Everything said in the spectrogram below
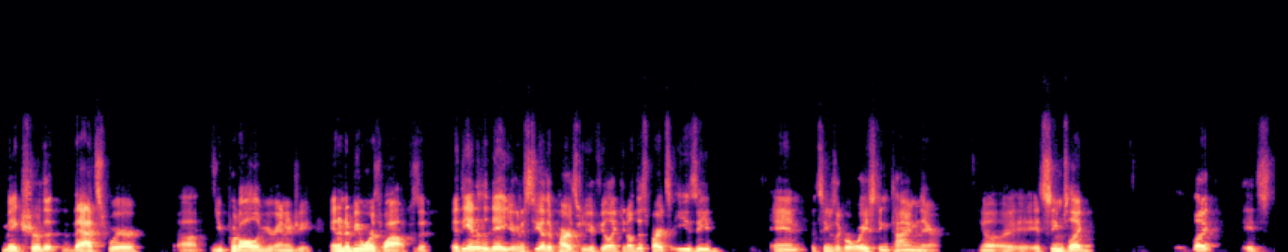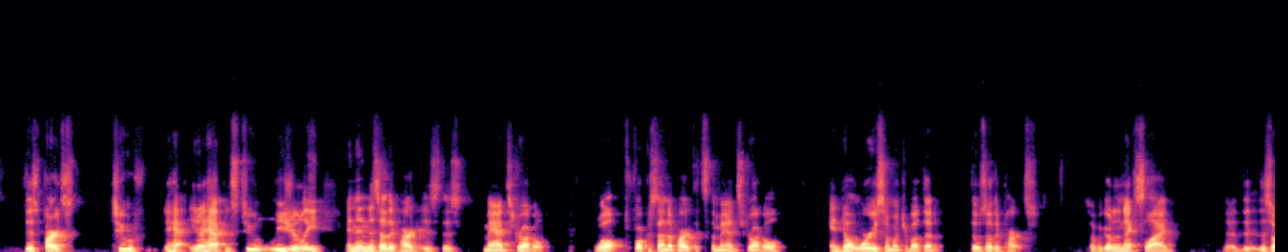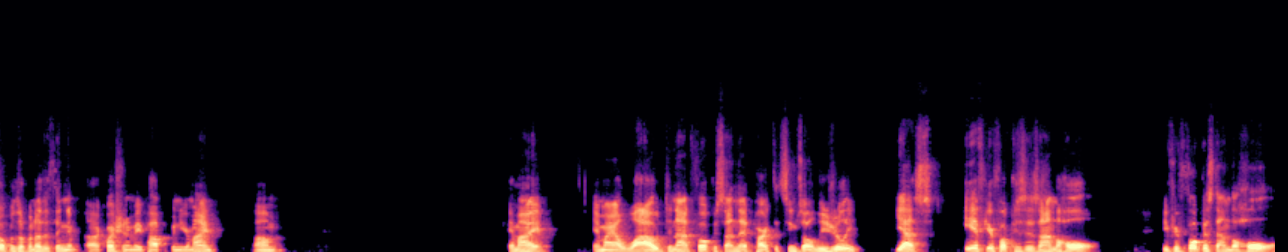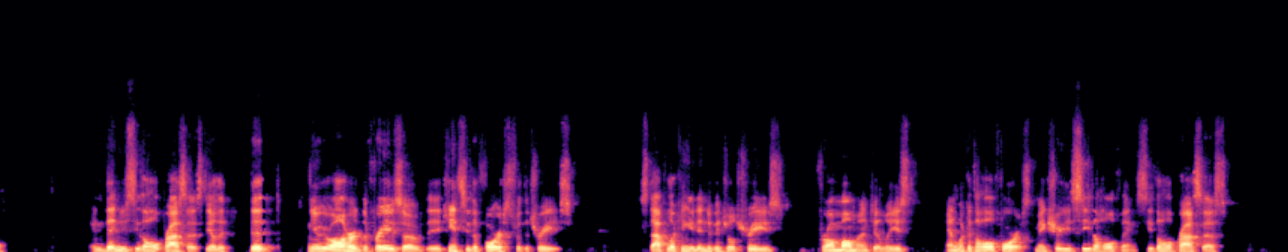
Make sure that that's where uh, you put all of your energy and it'll be worthwhile because at the end of the day, you're going to see other parts where you feel like, you know, this part's easy and it seems like we're wasting time there. You know, it, it seems like, like it's, this part's too, you know, happens too leisurely. And then this other part is this mad struggle. Well, focus on the part that's the mad struggle and don't worry so much about that, those other parts. So if we go to the next slide, th- this opens up another thing that uh, question that may pop up into your mind. Um, am I am I allowed to not focus on that part that seems all leisurely? Yes, if your focus is on the whole. If you're focused on the whole, and then you see the whole process. You know that you know you all heard the phrase of you can't see the forest for the trees. Stop looking at individual trees for a moment at least and look at the whole forest. Make sure you see the whole thing, see the whole process.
